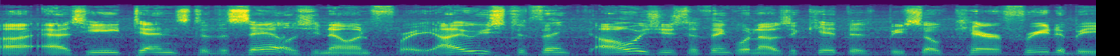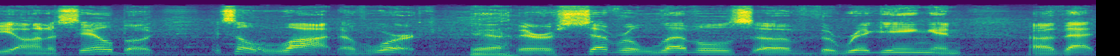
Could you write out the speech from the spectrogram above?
Uh, as he tends to the sails, you know, and for, I used to think, I always used to think when I was a kid, it'd be so carefree to be on a sailboat. It's a lot of work. Yeah. There are several levels of the rigging, and uh, that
